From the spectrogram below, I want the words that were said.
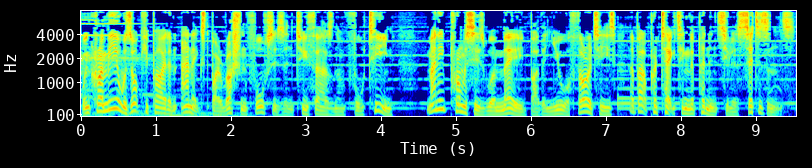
When Crimea was occupied and annexed by Russian forces in 2014, many promises were made by the new authorities about protecting the peninsula's citizens.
